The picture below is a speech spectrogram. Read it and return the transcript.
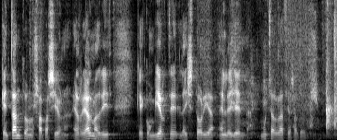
que tanto nos apasiona, el Real Madrid que convierte la historia en leyenda. Muchas gracias a todos.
